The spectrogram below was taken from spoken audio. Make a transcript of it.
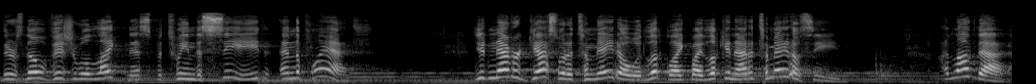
There's no visual likeness between the seed and the plant. You'd never guess what a tomato would look like by looking at a tomato seed. I love that.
